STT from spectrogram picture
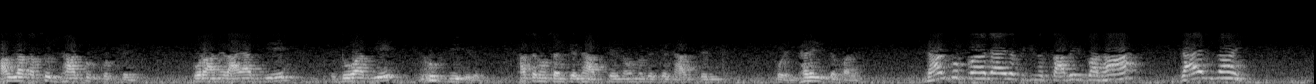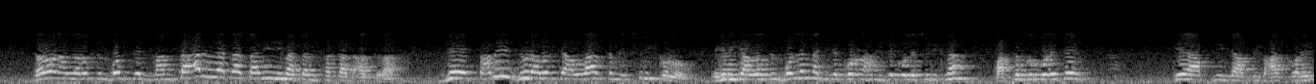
আল্লাহ রাসুল ঝাড়ফুক করতেন। কোরআনের আয়াত দিয়ে, দোয়া দিয়ে ঢুক দিয়ে দিলেন হাসান হোসেনকে ঝাড়তেন, অন্যদেরকে ঝাড়তেন, করে ঝাড়ে দিতে পারেন। ঝাড়ফুক করা যায় যাচ্ছে কিন্তু তাবিজ বাধা জায়জ নয়। কারণ আল্লাহ রসুল বলছেন মানতা আল্লাহ তামিমাতান ফাকাদ আসরা। যে তাবিজ ঝুড়ালো সে আল্লাহর সঙ্গে শিরিক করল। এখানে কি আল্লাহ রসুল বললেন নাকি যে করোনা হাদিসে করলে শিরিক না? পার্থক্য করেছেন? কে আপনি যে আপনি ভাগ করেন,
